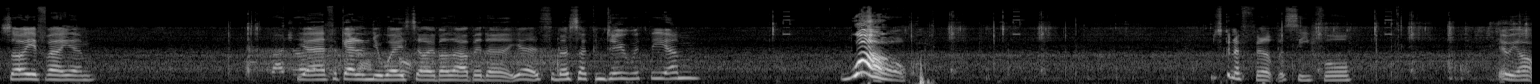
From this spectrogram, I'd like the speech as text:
Sorry if I um. Yeah, if I get in your way, sorry about that. But uh, yeah, it's the best I can do with the um. Whoa! Just gonna fill up with C4. Here we are.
